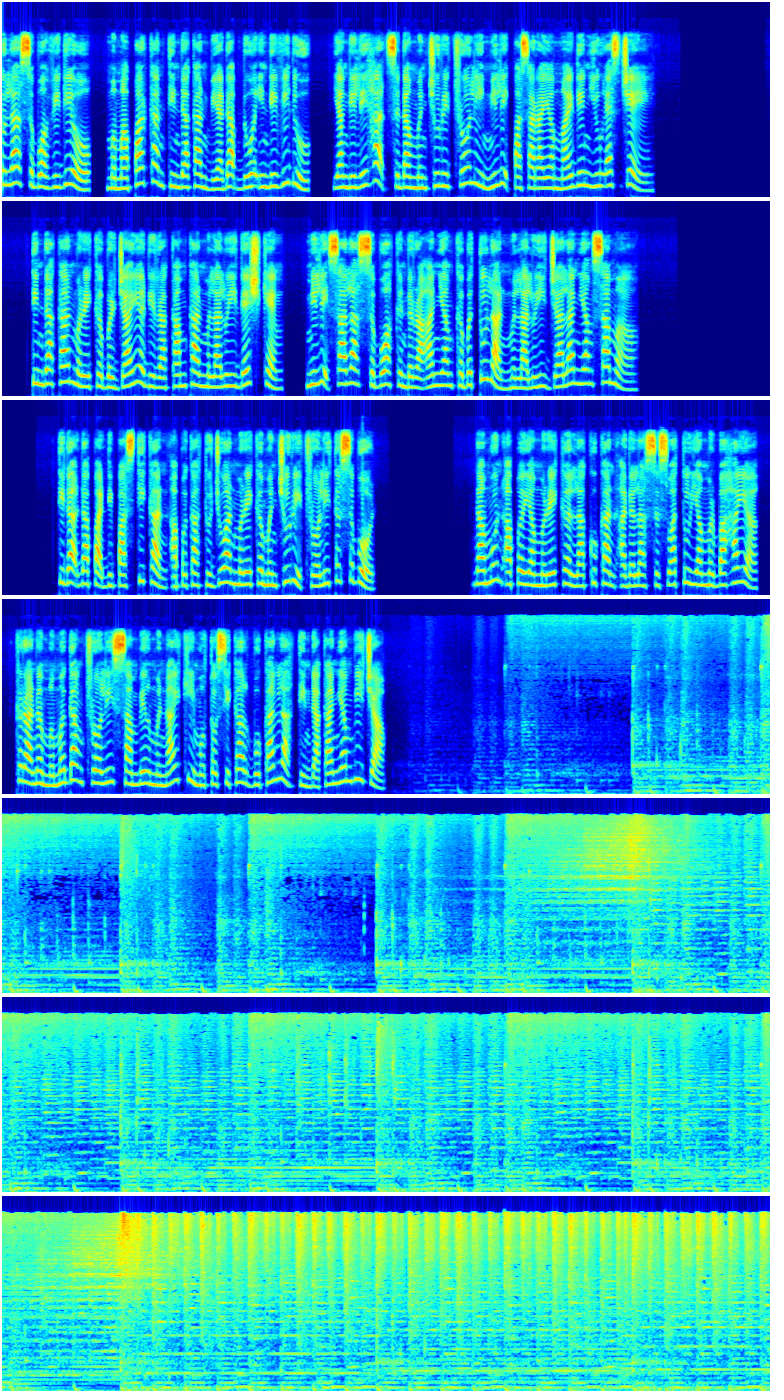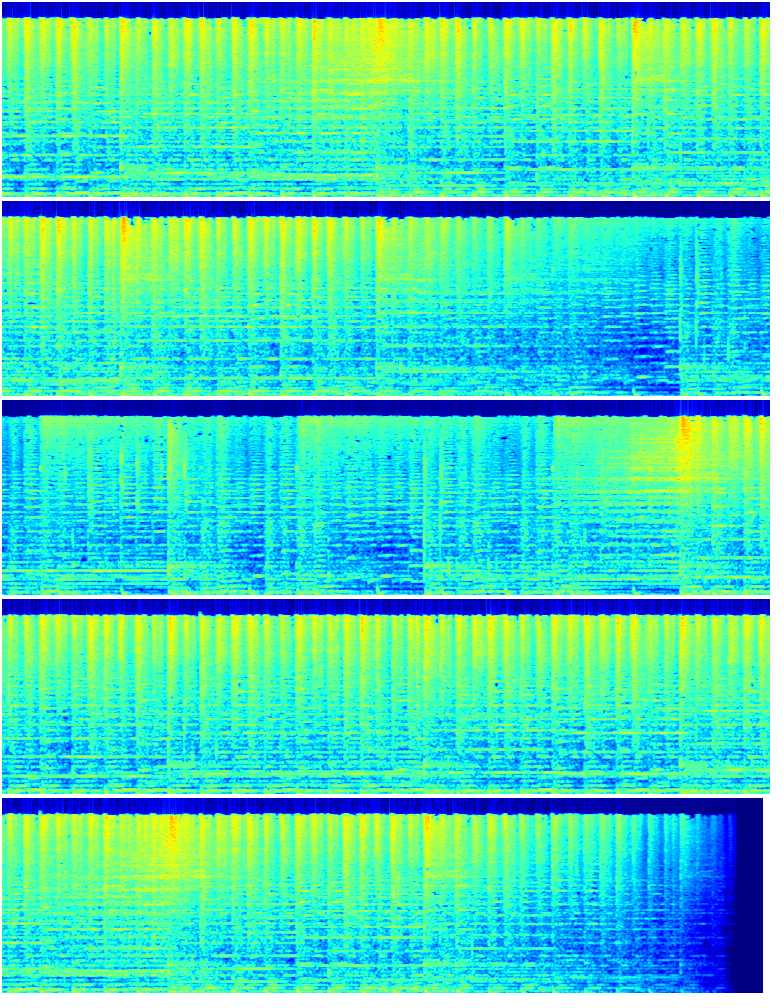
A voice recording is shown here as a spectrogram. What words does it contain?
Itulah sebuah video memaparkan tindakan biadab dua individu yang dilihat sedang mencuri troli milik pasaraya Maidin USJ. Tindakan mereka berjaya dirakamkan melalui dashcam milik salah sebuah kenderaan yang kebetulan melalui jalan yang sama. Tidak dapat dipastikan apakah tujuan mereka mencuri troli tersebut. Namun apa yang mereka lakukan adalah sesuatu yang berbahaya kerana memegang troli sambil menaiki motosikal bukanlah tindakan yang bijak.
